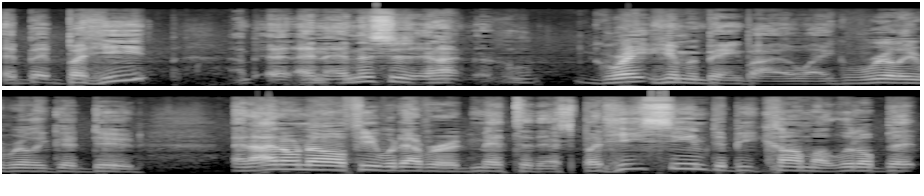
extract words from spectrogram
eh, but, but he, and, and this is and I, great human being by the way, really really good dude. And I don't know if he would ever admit to this, but he seemed to become a little bit.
